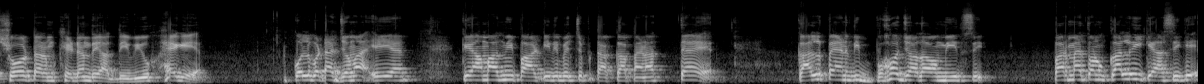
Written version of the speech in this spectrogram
ਸ਼ੋਰਟ ਟਰਮ ਖੇਡਣ ਦੇ ਆਦੀ ਵੀ ਉਹ ਹੈਗੇ ਆ। ਕੁੱਲ ਬਟਾ ਜਮਾ ਇਹ ਹੈ ਕਿ ਆਮ ਆਦਮੀ ਪਾਰਟੀ ਦੇ ਵਿੱਚ ਪਟਾਕਾ ਪੈਣਾ ਤੈਅ ਹੈ। ਕੱਲ ਪੈਣ ਦੀ ਬਹੁਤ ਜ਼ਿਆਦਾ ਉਮੀਦ ਸੀ, ਪਰ ਮੈਂ ਤੁਹਾਨੂੰ ਕੱਲ ਹੀ ਕਿਹਾ ਸੀ ਕਿ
